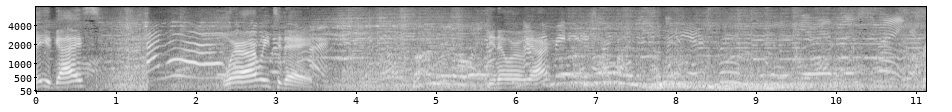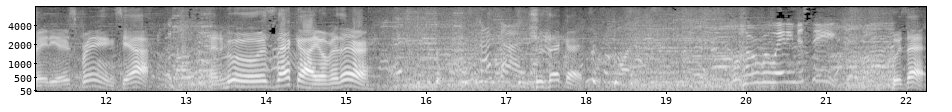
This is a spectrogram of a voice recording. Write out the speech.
Hey, you guys. Hello. Where are we today? Do you know where we are? Radiator Springs. Radiator Springs. Radiator Springs, yeah. And who is that guy over there? Who's that guy? Who's that guy? Who are we waiting to see? Who's that?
